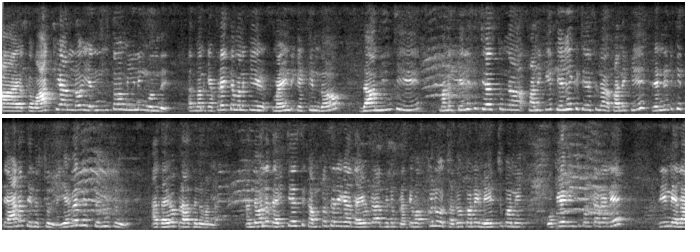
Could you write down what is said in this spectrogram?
ఆ యొక్క వాక్యాల్లో ఎంతో మీనింగ్ ఉంది. అది మనకి ఎప్పుడైతే మనకి మైండ్కి ఎక్కిందో దాని నుంచి మనం తెలిసి చేస్తున్న పనికి తెలియక చేసిన పనికి రెండింటికి తేడా తెలుస్తుంది. అవేర్నెస్ పెరుగుతుంది. ఆ దైవ ప్రార్థన వల్ల. అందువల్ల దయచేసి కంపల్సరీగా దైవ ప్రార్థన ప్రతి ఒక్కరూ చదువుకొని నేర్చుకొని ఉపయోగించుకుంటారనే దీన్ని ఎలా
